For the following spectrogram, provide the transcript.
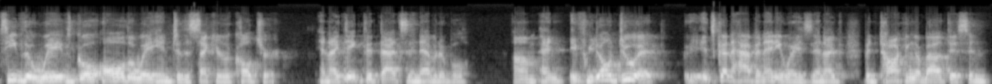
see the waves go all the way into the secular culture. And I think that that's inevitable. Um, and if we don't do it, it's going to happen anyways. And I've been talking about this in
